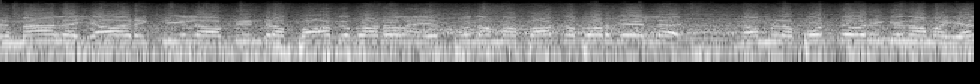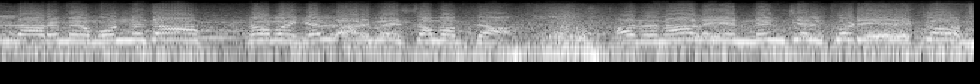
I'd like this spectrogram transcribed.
யார் மேல யாரு கீழே அப்படின்ற பாகுபாடெல்லாம் எப்போ நம்ம பார்க்க போறதே இல்ல. நம்மளை பொறுத்த வரைக்கும் நம்ம எல்லாருமே ஒண்ணுதான். நம்ம எல்லாருமே சமம் தான் அதனால என் நெஞ்சில் கொடி இருக்கும்.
